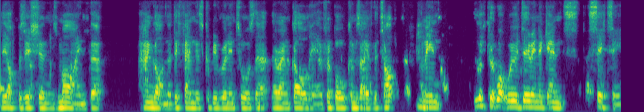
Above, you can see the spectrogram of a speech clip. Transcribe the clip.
the opposition's mind that hang on, the defenders could be running towards their, their own goal here if a ball comes over the top. I mean, look at what we were doing against City.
